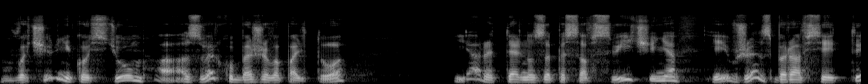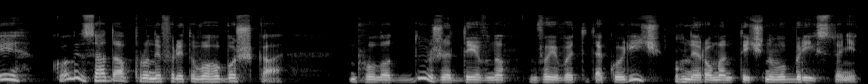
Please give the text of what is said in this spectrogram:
Вечірній костюм, а зверху бежеве пальто. Я ретельно записав свідчення і вже збирався йти, коли згадав про нефритового божка. Було дуже дивно виявити таку річ у неромантичному Брікстоні,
